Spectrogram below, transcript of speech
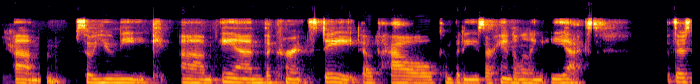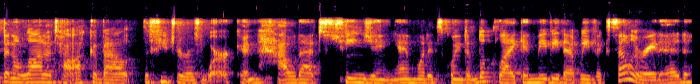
yeah. um, so unique um, and the current state of how companies are handling ex but there's been a lot of talk about the future of work and how that's changing and what it's going to look like. And maybe that we've accelerated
